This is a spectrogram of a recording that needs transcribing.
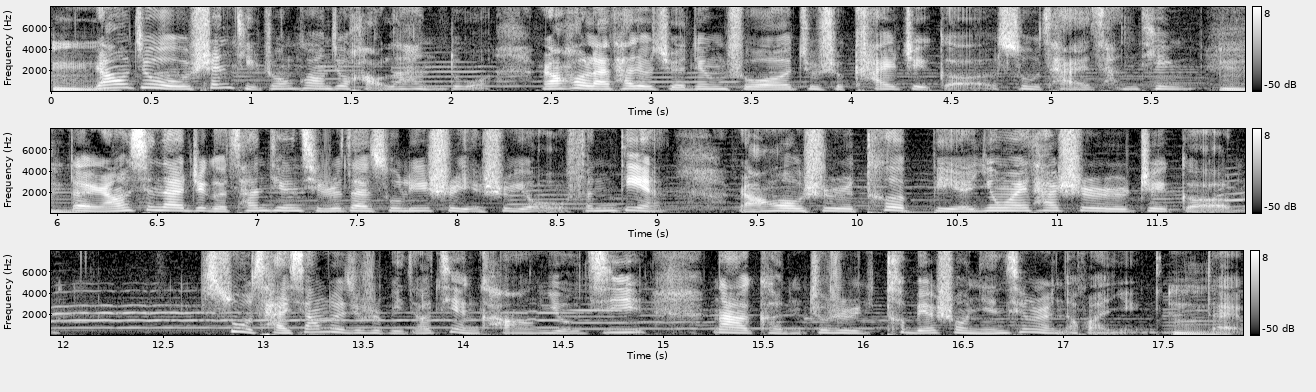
嗯，然后就身体状况就好了很多。然后后来他就决定说，就是开这个素菜餐厅。嗯，对。然后现在这个餐厅其实，在苏黎世也是有分店，然后是特别，因为它是这个。素菜相对就是比较健康、有机，那可能就是特别受年轻人的欢迎。嗯，对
